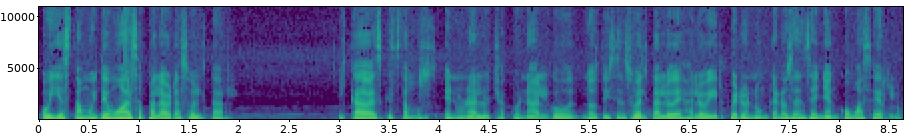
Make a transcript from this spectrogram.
hoy está muy de moda esa palabra soltar. Y cada vez que estamos en una lucha con algo, nos dicen suéltalo, déjalo ir, pero nunca nos enseñan cómo hacerlo.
